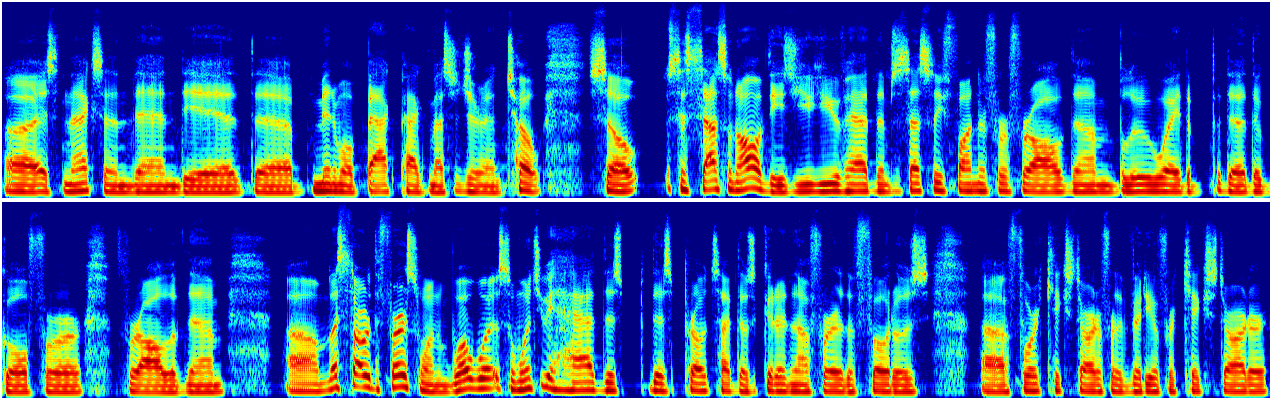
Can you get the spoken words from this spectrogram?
uh, is next, and then the the minimal backpack messenger and tote. So success on all of these. You you've had them successfully funded for for all of them. Blew away the the, the goal for for all of them. Um, let's start with the first one. What was so once you had this this prototype that was good enough for the photos uh, for Kickstarter for the video for Kickstarter?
